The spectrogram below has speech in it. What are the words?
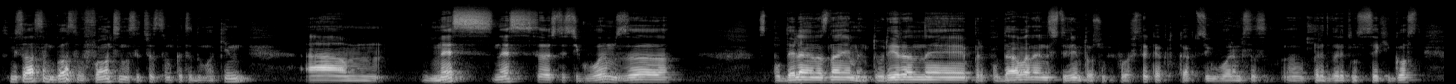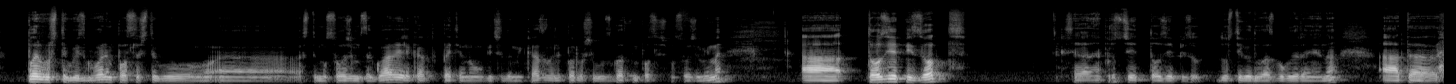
В смисъл, аз съм гост в лаунчи, но се чувствам като домакин. А, днес, днес ще си говорим за споделяне на знания, менториране, преподаване. Ще видим точно какво ще е, както, както си говорим с, предварително с всеки гост. Първо ще го изговорим, после ще го а, ще му сложим заглавие или както Петя много обича да ми казва, нали, първо ще го сготвим, после ще му сложим име. А, този епизод сега да не прочете този епизод. Достига до вас благодарение на. А, та,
